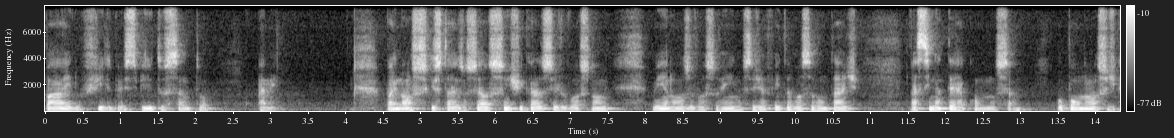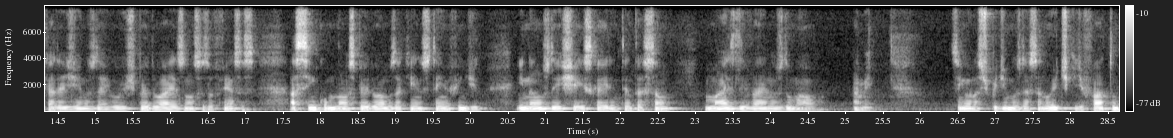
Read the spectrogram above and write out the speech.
Pai, do Filho e do Espírito Santo. Amém. Pai nosso que estais no céu, santificado seja o vosso nome. Venha a nós o vosso reino, seja feita a vossa vontade, assim na terra como no céu. O pão nosso de cada dia nos dai hoje, perdoai as nossas ofensas, assim como nós perdoamos a quem nos tem ofendido e não os deixeis cair em tentação, mas livrai-nos do mal. Amém. Senhor, nós te pedimos nessa noite que de fato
